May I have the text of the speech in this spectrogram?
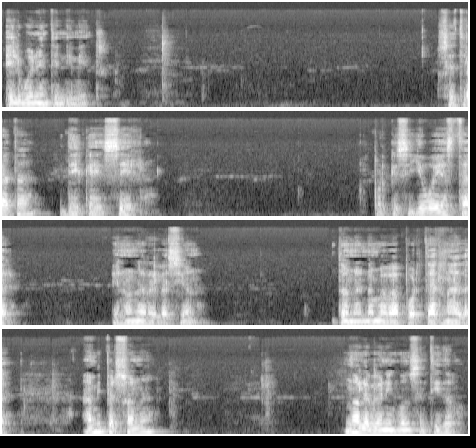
el buen entendimiento. Se trata de crecer, porque si yo voy a estar en una relación donde no me va a aportar nada a mi persona, no le veo ningún sentido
